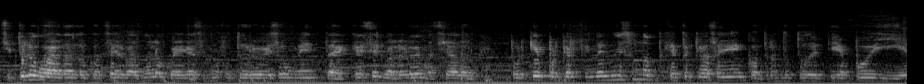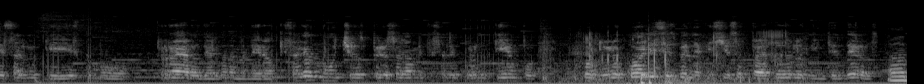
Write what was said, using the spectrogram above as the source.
si tú lo guardas, lo conservas, no lo juegas en un futuro, eso aumenta, crece el valor demasiado. ¿Por qué? Porque al final no es un objeto que vas a ir encontrando todo el tiempo y es algo que es como raro de alguna manera, aunque salgan muchos, pero solamente sale por un tiempo, por lo cual eso es beneficioso para todos los nintenderos. Ah,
